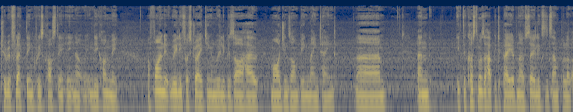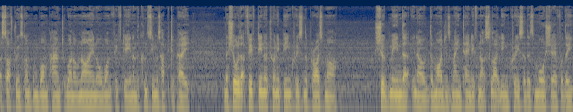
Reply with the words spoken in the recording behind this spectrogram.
to reflect the increased cost in, you know, in the economy. I find it really frustrating and really bizarre how margins aren't being maintained. Um, and if the customers are happy to pay, I don't know, say, for example, a soft drink's gone from £1 to 109 or 115 and the consumer's happy to pay, then surely that 15 or 20p increase in the price mark should mean that you know the margins maintained, if not slightly increased, so there's more share for the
